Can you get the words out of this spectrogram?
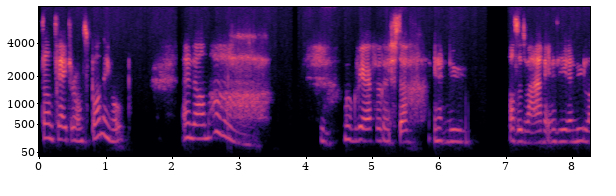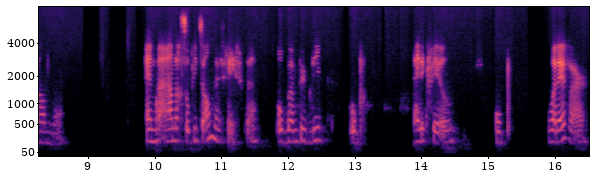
dan treedt er ontspanning op. En dan oh, moet ik weer even rustig in het nu als het ware in het hier en nu landen. En mijn aandacht op iets anders richten. Op mijn publiek, op weet ik veel, op whatever.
